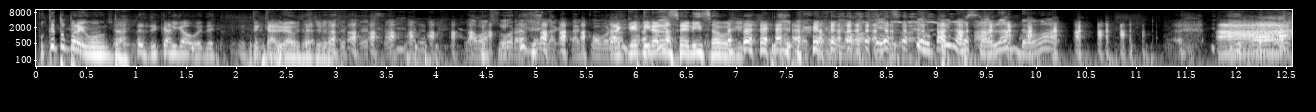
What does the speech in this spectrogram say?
¿Por qué tú preguntas? Estoy cargado. Estoy cargado, muchacho. La basura, Sheila, que están cobrando. Hay que tirar la ceniza porque... Estúpidos son los dos. Ah,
